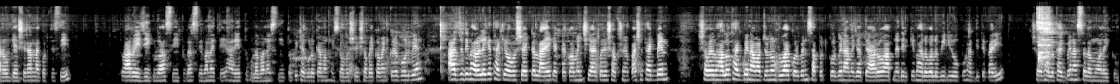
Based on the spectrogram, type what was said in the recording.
আরও গ্যাসে রান্না করতেছি। তো আরও এই যেগুলো আছে এইটুকু আছে বানাইতে, আর এতগুলো বানাইছি, তো পিঠাগুলো কেমন হয়েছে অবশ্যই সবাই কমেন্ট করে বলবেন। আর যদি ভালো লেগে থাকে অবশ্যই একটা লাইক একটা কমেন্ট শেয়ার করে সবসময় পাশে থাকবেন। সবাই ভালো থাকবেন, আমার জন্য দোয়া করবেন সাপোর্ট করবেন, আমি যাতে আরও আপনাদেরকে ভালো ভালো ভিডিও উপহার দিতে পারি। সবাই ভালো থাকবেন, আসসালামু আলাইকুম।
